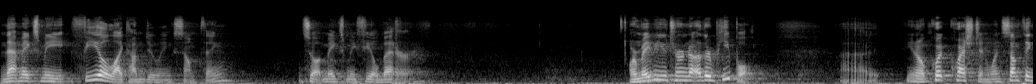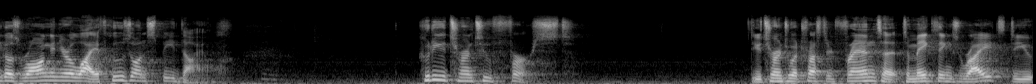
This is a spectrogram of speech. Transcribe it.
And that makes me feel like I'm doing something, and so it makes me feel better. Or maybe you turn to other people. Uh, you know, quick question when something goes wrong in your life, who's on speed dial? Who do you turn to first? Do you turn to a trusted friend to, to make things right? Do you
